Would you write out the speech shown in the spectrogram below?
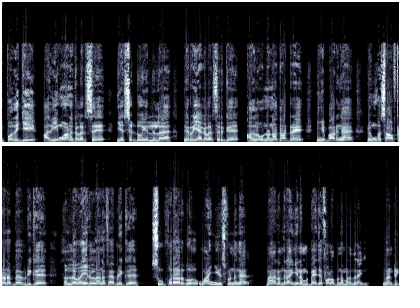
இப்போதைக்கு அதிகமான கலர்ஸு எஸ் டு எல்லில் நிறைய கலர்ஸ் இருக்குது அதில் ஒன்றா காட்டுறேன். நீங்கள் பாருங்க. ரொம்ப சாஃப்டான ஃபேப்ரிக்கு நல்ல வைரலான ஃபேப்ரிக்கு சூப்பராக இருக்கும். வாங்கி யூஸ் பண்ணுங்கள் மறந்துடாங்க நம்ம பேஜை ஃபாலோ பண்ண மறந்துடாங்க நன்றி.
